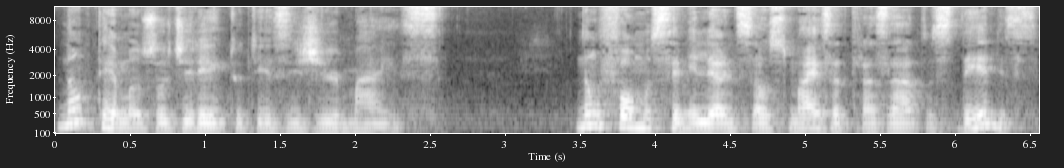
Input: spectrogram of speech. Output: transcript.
Não temos o direito de exigir mais. Não fomos semelhantes aos mais atrasados deles?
